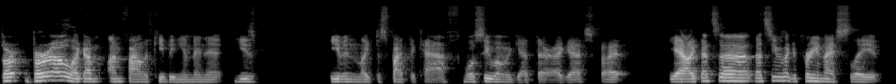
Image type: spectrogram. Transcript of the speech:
Bur- Burrow, like I'm, I'm fine with keeping him in it. He's even like despite the calf. We'll see when we get there, I guess. But yeah, like that's a that seems like a pretty nice slate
